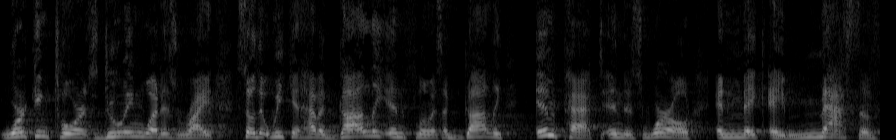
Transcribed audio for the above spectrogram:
working towards doing what is right so that we can have a godly influence, a godly impact in this world and make a massive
